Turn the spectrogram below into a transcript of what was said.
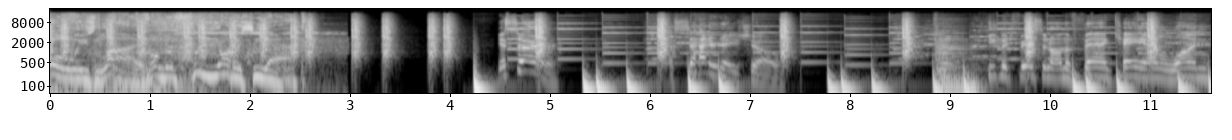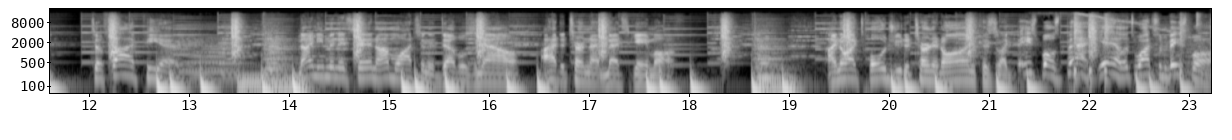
always live on the free Audacy app. Yes, sir. A Saturday show. Keith McPherson on the fan, KM 1 to 5 p.m. 90 minutes in, I'm watching the Devils now. I had to turn that Mets game off. I know I told you to turn it on because, like, baseball's back. Yeah, let's watch some baseball.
